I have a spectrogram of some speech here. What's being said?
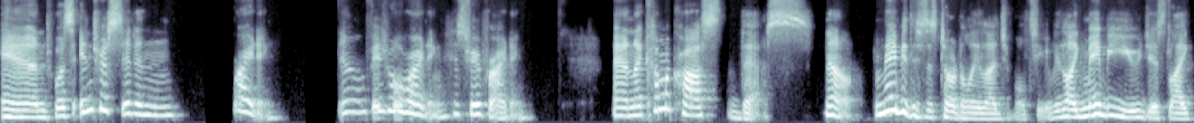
and was interested in writing, you know, visual writing, history of writing. And I come across this. Now, maybe this is totally legible to you. Like maybe you just like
